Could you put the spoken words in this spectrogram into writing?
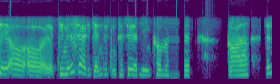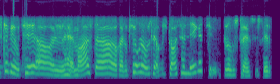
til at, at blive nedsat igen, hvis den passerer de 1,5 grader, så skal vi jo til at øh, have meget større reduktioner af udslip, og vi skal også have negativ drivhusgasudslip.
